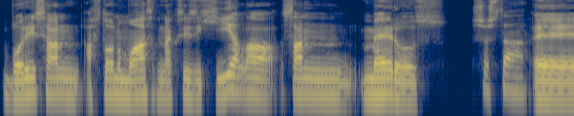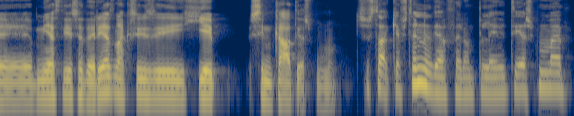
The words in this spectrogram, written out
μπορεί σαν αυτόνομο asset να αξίζει χ αλλά σαν μέρος Σωστά. ε, μια τέτοια εταιρείας να αξίζει χ συν κάτι, ας πούμε. Σωστά. Και αυτό είναι ενδιαφέρον πλέον. Ότι ας πούμε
